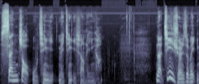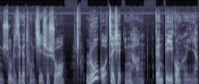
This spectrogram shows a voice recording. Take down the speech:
三兆五千亿美金以上的银行。那《经济学人》这边引述的这个统计是说，如果这些银行跟第一共和一样，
